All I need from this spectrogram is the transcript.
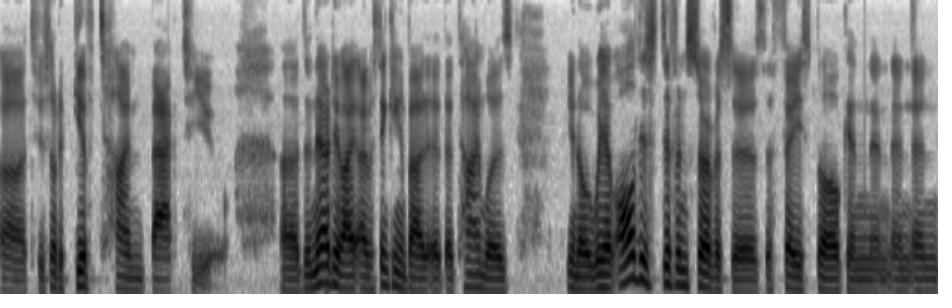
uh, to sort of give time back to you. Uh, the narrative I, I, was thinking about at the time was, you know, we have all these different services, the Facebook and, and, and, and,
